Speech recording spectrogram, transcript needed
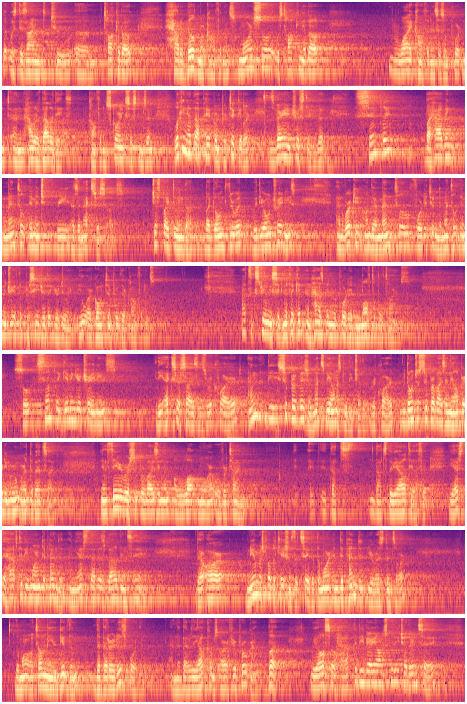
that was designed to um, talk about how to build more confidence. More so, it was talking about why confidence is important and how to validate confidence scoring systems. And looking at that paper in particular, it's very interesting that simply by having mental imagery as an exercise, just by doing that, by going through it with your own trainees, and working on their mental fortitude and the mental imagery of the procedure that you're doing, you are going to improve their confidence. That's extremely significant and has been reported multiple times. So, simply giving your trainees the exercises required and the supervision, let's be honest with each other, required. We don't just supervise in the operating room or at the bedside. In theory, we're supervising them a lot more over time. It, it, that's that's the reality of it. Yes, they have to be more independent, and yes, that is valid in saying. There are numerous publications that say that the more independent your residents are, the more autonomy you give them, the better it is for them, and the better the outcomes are of your program. But we also have to be very honest with each other and say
